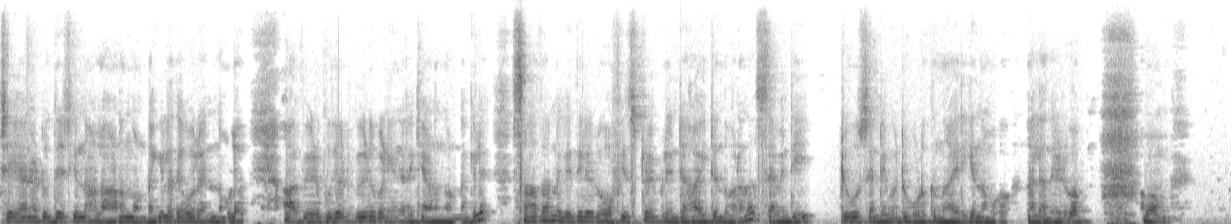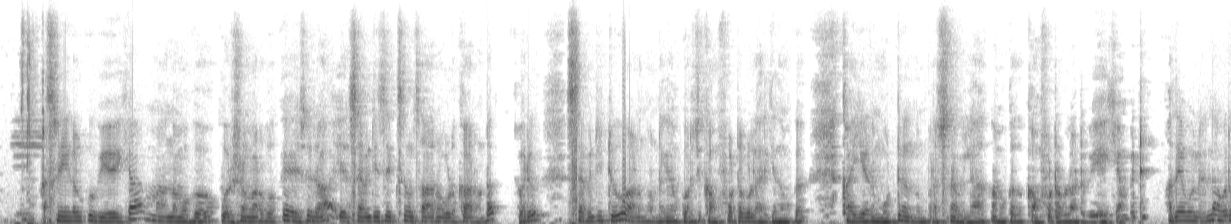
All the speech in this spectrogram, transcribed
ചെയ്യാനായിട്ട് ഉദ്ദേശിക്കുന്ന ആളാണെന്നുണ്ടെങ്കിൽ അതേപോലെ തന്നെ നമ്മൾ ആ വീട് പുതിയതായിട്ട് വീട് പണിയുന്നവരൊക്കെയാണെന്നുണ്ടെങ്കിൽ സാധാരണഗതിയിൽ ഒരു ഓഫീസ് ടേബിളിന്റെ ഹൈറ്റ് എന്ന് പറയുന്നത് സെവന്റി ടു സെന്റിമീറ്റർ കൊടുക്കുന്നതായിരിക്കും നമുക്ക് നല്ലത്. എഴുപം അപ്പം സ്ത്രീകൾക്ക് ഉപയോഗിക്കാം. നമുക്ക് പുരുഷന്മാർക്കൊക്കെ സെവന്റി സിക്സും സാറിന് കൊടുക്കാറുണ്ട്. ഒരു സെവന്റി ടു ആണെന്നുണ്ടെങ്കിൽ നമുക്ക് കുറച്ച് കംഫർട്ടബിൾ ആയിരിക്കും. നമുക്ക് കൈയുടെ മുട്ടിനൊന്നും പ്രശ്നമില്ലാതെ നമുക്കത് കംഫർട്ടബിൾ ആയിട്ട് ഉപയോഗിക്കാൻ പറ്റും. അതേപോലെ തന്നെ അവർ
